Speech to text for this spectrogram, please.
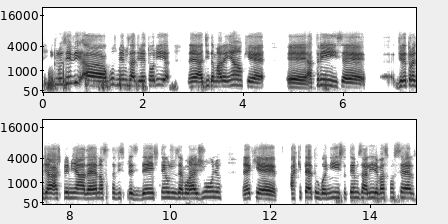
Inclusive alguns membros da diretoria, né, a Dida Maranhão, que é, é atriz, é diretora de arte premiada é nossa vice-presidente, tem o José Moraes Júnior, né, que é arquiteto urbanista, temos a Lília Vasconcelos,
